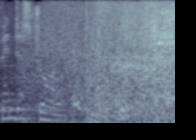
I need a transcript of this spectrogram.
been destroyed.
